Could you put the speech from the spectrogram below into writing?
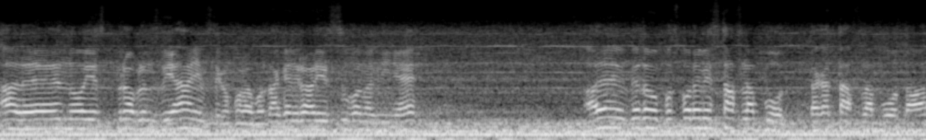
ale no jest problem z wyjechaniem z tego pola, bo tak generalnie jest sucho na glinie ale wiadomo pod spodem jest tafla błot, taka tafla błota.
